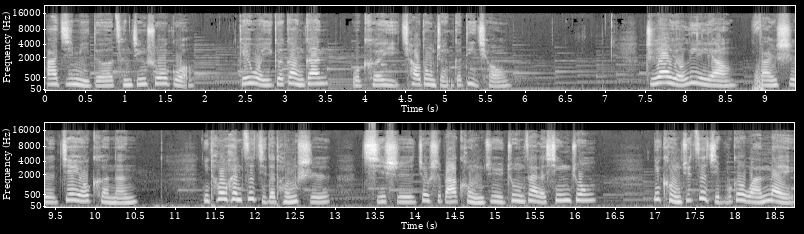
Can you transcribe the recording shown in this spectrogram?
阿基米德曾经说过：“给我一个杠杆，我可以撬动整个地球。只要有力量，凡事皆有可能。”你痛恨自己的同时，其实就是把恐惧种在了心中。你恐惧自己不够完美，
